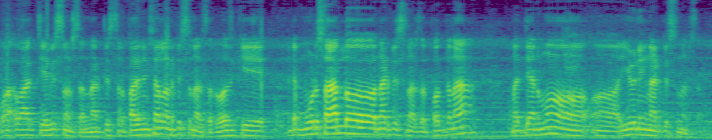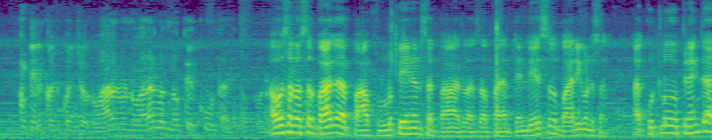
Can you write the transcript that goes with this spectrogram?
వా- వాక్ చేపిస్తున్నారు సార్ నడిపిస్తున్నారు. పది నిమిషాలు నడిపిస్తున్నారు సార్ రోజుకి. అంటే మూడు సార్లు నడిపిస్తున్నారు సార్. పొద్దున మధ్యాహ్నము ఈవినింగ్ నడిపిస్తున్నారు సార్. కొంచెం కొంచెం ఒక వారం రెండు వారాలు నొప్పి ఎక్కువ ఉంటుంది. నొప్పి అవసరం సార్ బాగా ఫుల్ పెయిన్ ఉంది సార్. బాగా టెన్ డేస్ భారీగా ఉంది సార్. ఆ కుట్లు ఒప్పినాక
